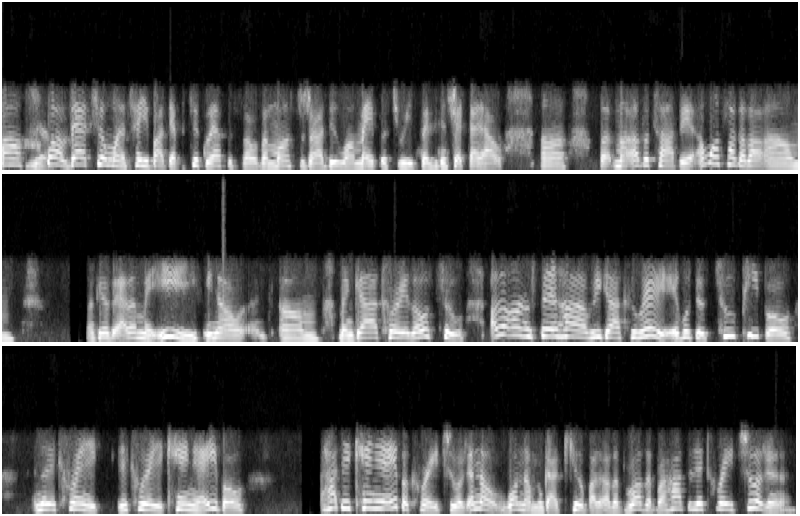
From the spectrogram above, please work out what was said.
Uh, Yeah. Well, that too, I want to tell you about that particular episode, the Monsters Are Due on Maple Street, so you can check that out. Uh, but my other topic, I want to talk about, um, I guess Adam and Eve. You know, um, when God created those two, I don't understand how we got created. It was just two people, and then they created they created Cain and Abel. How did Cain and Abel create children? I know one of them got killed by the other brother, but how did they create children?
